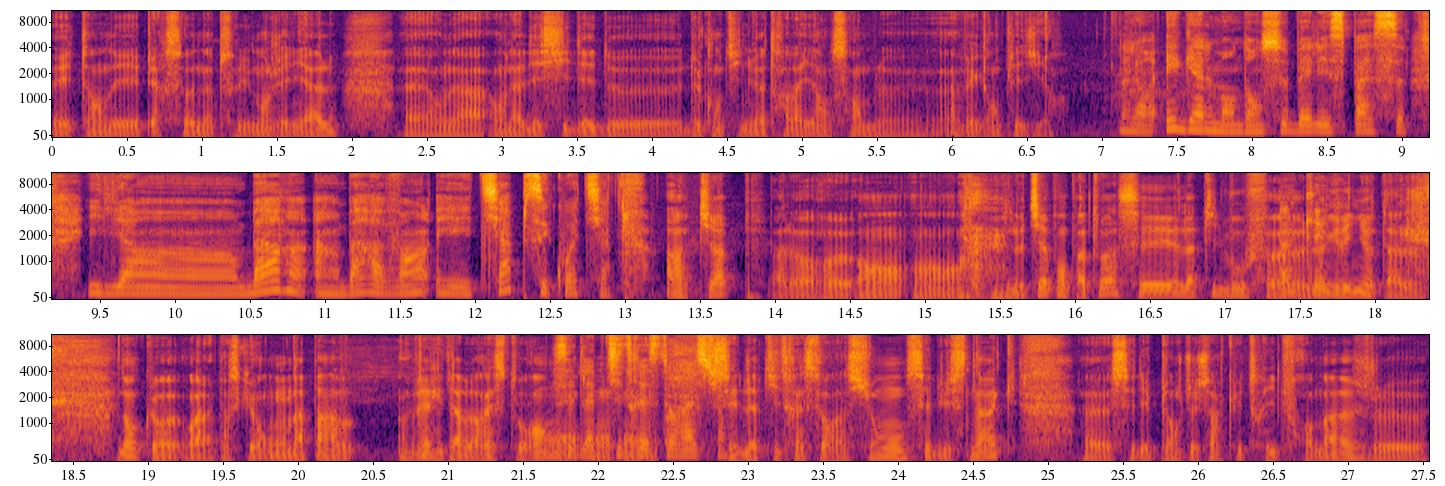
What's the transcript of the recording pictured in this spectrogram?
étant des personnes absolument géniales, on, a, on a décidé de, de continuer à travailler ensemble avec grand plaisir. Alors également dans ce bel espace, il y a un bar, un bar à vin et Tiap, c'est quoi Tiap Ah Tiap, alors euh, en, le Tiap en patois, c'est la petite bouffe, euh, le grignotage. Donc euh, voilà, parce qu'on n'a pas un, un véritable restaurant. C'est de la petite restauration. C'est de la petite restauration, c'est du snack, euh, c'est des planches de charcuterie, de fromage, euh,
